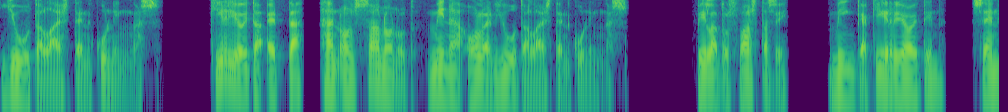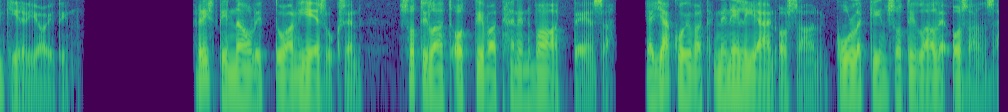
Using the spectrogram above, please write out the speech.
juutalaisten kuningas. Kirjoita, että hän on sanonut, minä olen juutalaisten kuningas. Pilatus vastasi, minkä kirjoitin, sen kirjoitin. Ristinnaulittuaan Jeesuksen, sotilaat ottivat hänen vaatteensa ja jakoivat ne neljään osaan, kullekin sotilaalle osansa.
